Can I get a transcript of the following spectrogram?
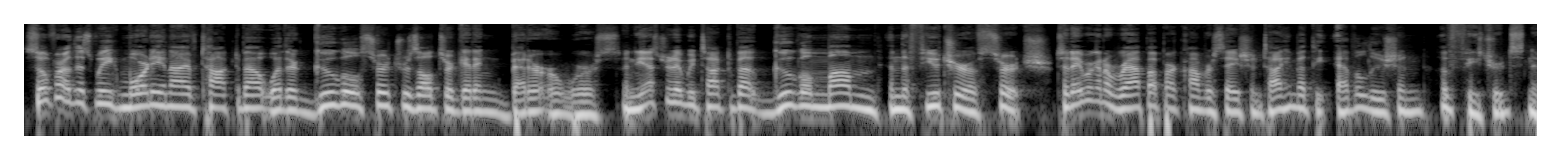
So far this week, Mordy and I have talked about whether Google search results are getting better or worse. And yesterday we talked about Google Mum and the future of search. Today we're going to wrap up our conversation talking about the evolution of featured snippets.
